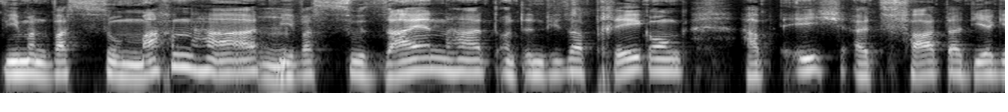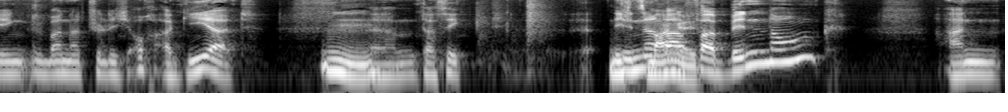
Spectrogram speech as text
wie man was zu machen hat, mhm. wie was zu sein hat. Und in dieser Prägung habe ich als Vater dir gegenüber natürlich auch agiert, mhm. ähm, dass ich Nichts innerer mangelt. Verbindung an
